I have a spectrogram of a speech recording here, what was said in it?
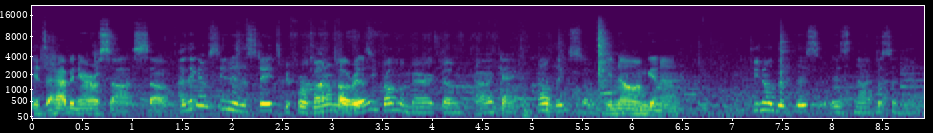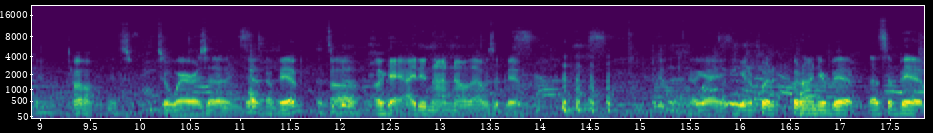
it's a habanero sauce. So I think I've seen it in the states before, but I don't know Oh, if really? it's from America. okay, I don't think so. you know I'm gonna. Do you know that this is not just a napkin? Oh, it's to wear as a, Yeah, a bib. it's a Oh, bib. Okay, I did not know that was a bib. Look at that. Okay, you're gonna put put on your bib. That's a bib.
